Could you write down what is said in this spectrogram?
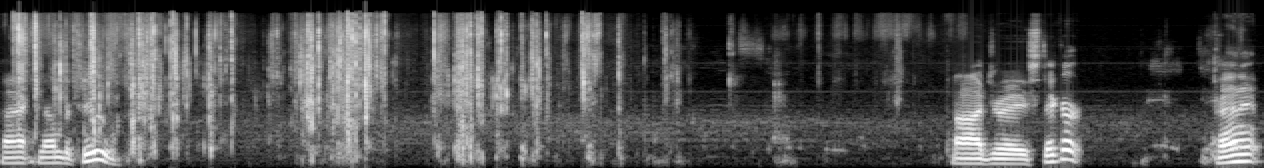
Pack number two. Padre sticker, pennant,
